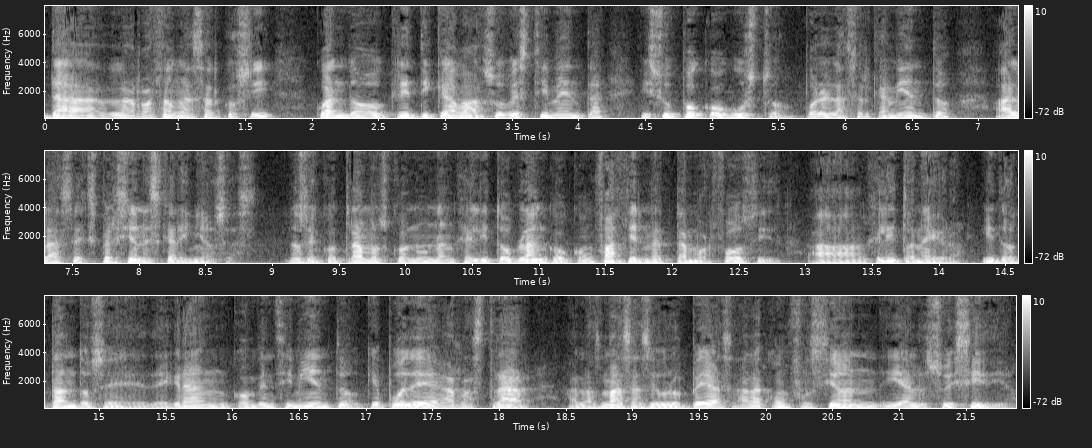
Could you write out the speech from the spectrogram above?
da la razón a Sarkozy cuando criticaba su vestimenta y su poco gusto por el acercamiento a las expresiones cariñosas. Nos encontramos con un angelito blanco con fácil metamorfosis a angelito negro y dotándose de gran convencimiento que puede arrastrar a las masas europeas a la confusión y al suicidio.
